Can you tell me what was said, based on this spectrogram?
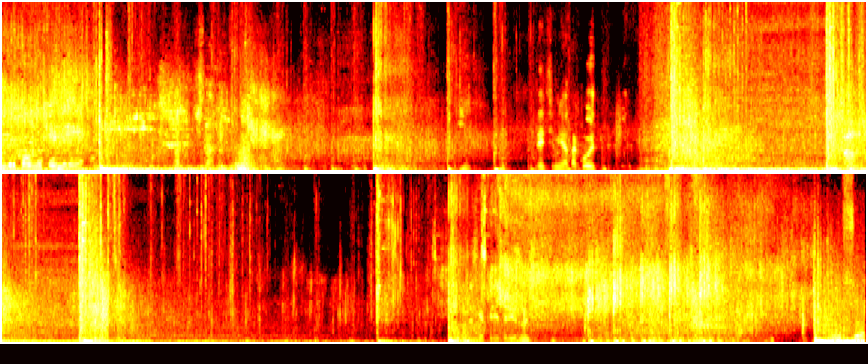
там групповуха умерла. Отлично. Третий меня атакует. Ну все.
